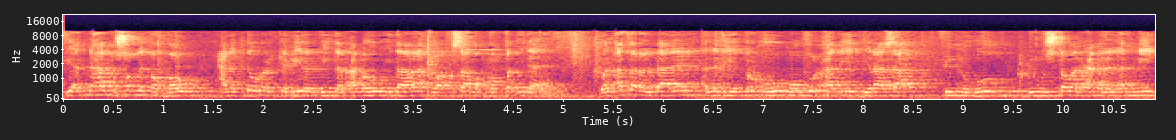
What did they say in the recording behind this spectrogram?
في أنها تسلط الضوء على الدور الكبير الذي تلعبه إدارات وأقسام الضبط الإداري. والأثر البالغ الذي يتركه موضوع هذه الدراسة في النهوض بمستوى العمل الأمني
